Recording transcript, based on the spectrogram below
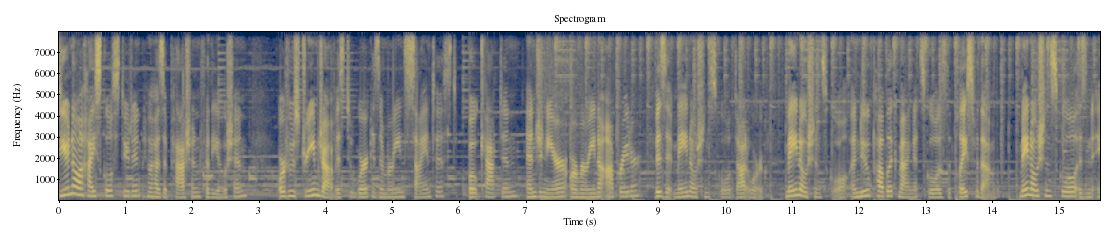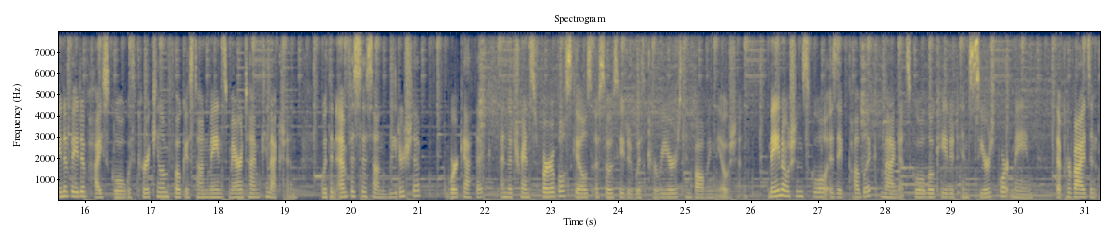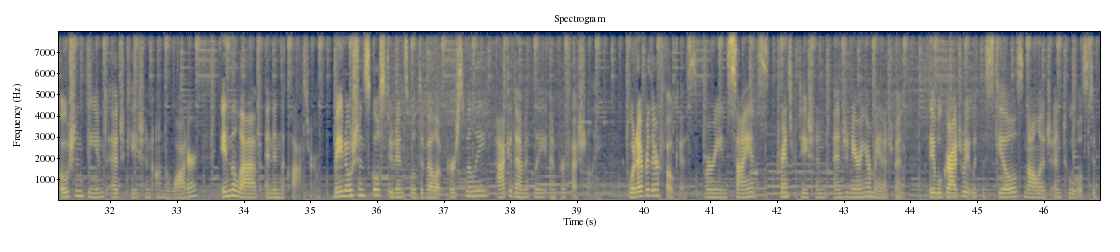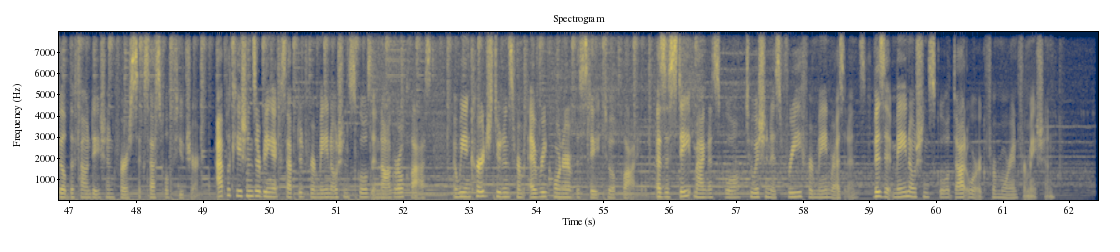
Do you know a high school student who has a passion for the ocean? Or whose dream job is to work as a marine scientist, boat captain, engineer, or marina operator? Visit MaineOceanSchool.org. Maine Ocean School, a new public magnet school, is the place for them. Maine Ocean School is an innovative high school with curriculum focused on Maine's maritime connection, with an emphasis on leadership, work ethic, and the transferable skills associated with careers involving the ocean. Maine Ocean School is a public magnet school located in Searsport, Maine that provides an ocean themed education on the water, in the lab, and in the classroom. Maine Ocean School students will develop personally, academically, and professionally. Whatever their focus marine science, transportation, engineering, or management they will graduate with the skills, knowledge, and tools to build the foundation for a successful future. Applications are being accepted for Maine Ocean School's inaugural class, and we encourage students from every corner of the state to apply. As a state magnet school, tuition is free for Maine residents. Visit MaineOceanSchool.org for more information.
